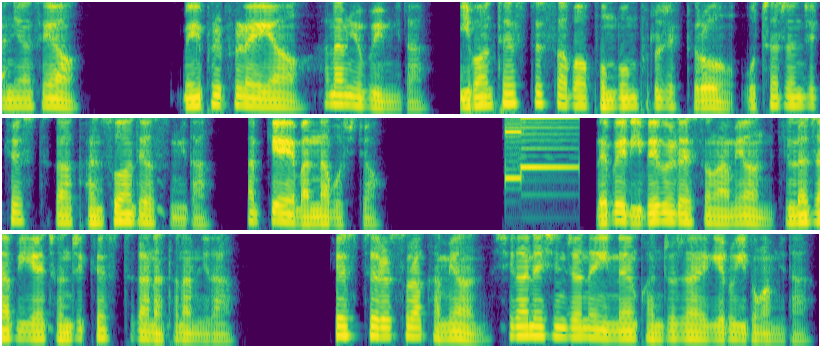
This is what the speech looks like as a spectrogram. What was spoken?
안녕하세요. 메이플 플레이어 하남유부입니다. 이번 테스트 서버 본본 프로젝트로 5차 전직 퀘스트가 간소화되었습니다. 함께 만나보시죠. 레벨 200을 달성하면 길라자비의 전직 퀘스트가 나타납니다. 퀘스트를 수락하면 시간의 신전에 있는 관조자에게로 이동합니다.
